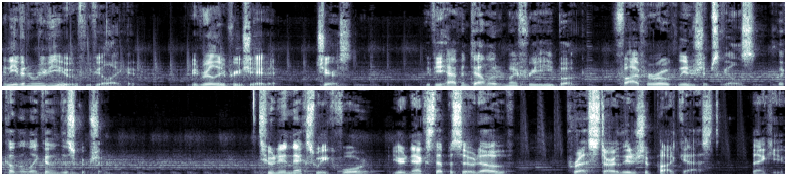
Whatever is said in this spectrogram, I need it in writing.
and even a review if you feel like it. We'd really appreciate it. Cheers. If you haven't downloaded my free ebook, Five Heroic Leadership Skills, click on the link in the description. Tune in next week for your next episode of Press Start Leadership Podcast. Thank you.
